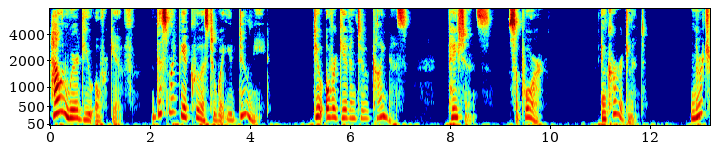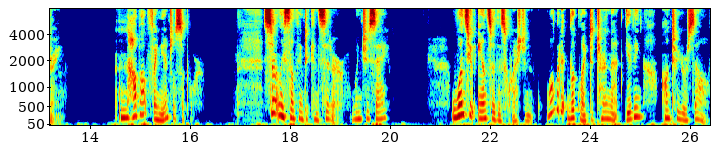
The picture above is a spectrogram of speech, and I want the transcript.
How and where do you overgive? This might be a clue as to what you do need. Do you overgive into kindness, patience, support, encouragement, nurturing? And how about financial support? Certainly something to consider, wouldn't you say? Once you answer this question, look like to turn that giving onto yourself?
